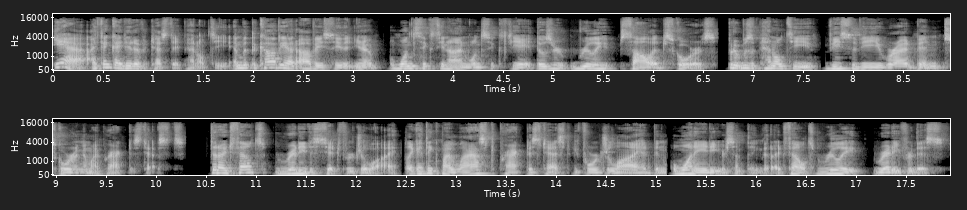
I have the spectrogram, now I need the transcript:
Yeah, I think I did have a test day penalty. And with the caveat obviously that, you know, 169, 168, those are really solid scores. But it was a penalty vis-a-vis where I'd been scoring on my practice tests that I'd felt ready to sit for July. Like I think my last practice test before July had been a 180 or something that I'd felt really ready for this.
